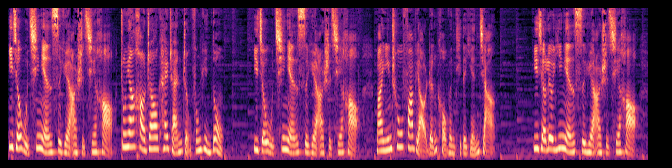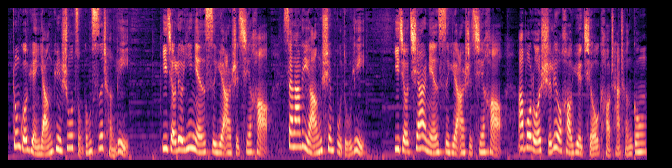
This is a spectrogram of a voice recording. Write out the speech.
一九五七年四月二十七号，中央号召开展整风运动。一九五七年四月二十七号，马寅初发表人口问题的演讲。一九六一年四月二十七号，中国远洋运输总公司成立。一九六一年四月二十七号，塞拉利昂宣布独立。一九七二年四月二十七号，阿波罗十六号月球考察成功。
